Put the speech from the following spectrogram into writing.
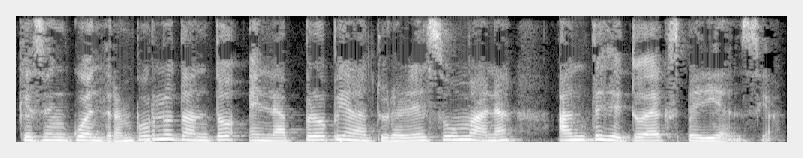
que se encuentran, por lo tanto, en la propia naturaleza humana antes de toda experiencia.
